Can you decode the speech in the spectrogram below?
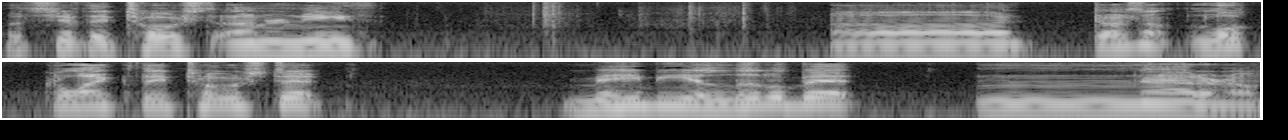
Let's see if they toast underneath. Uh, doesn't look like they toast it. Maybe a little bit. Mm, I don't know.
